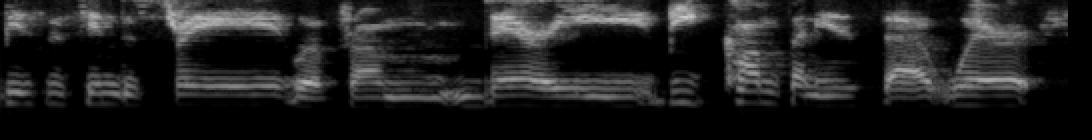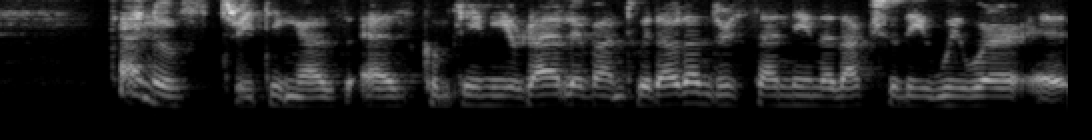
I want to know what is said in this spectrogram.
business industry. Were from very big companies that were kind of treating us as completely irrelevant without understanding that actually we were a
